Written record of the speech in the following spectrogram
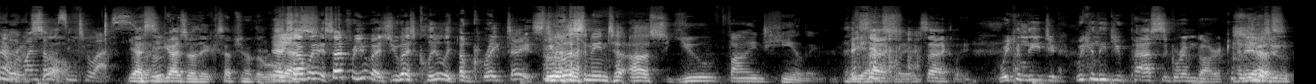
Warhammer the ones that itself. listen to us. Yes, you guys are the exception of the rule. Yeah, Yes. except, except for you guys. You guys clearly have great taste. If you're listening to us, you find healing. Exactly, exactly. We can lead you. We can lead you past the grimdark and Yes. into,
